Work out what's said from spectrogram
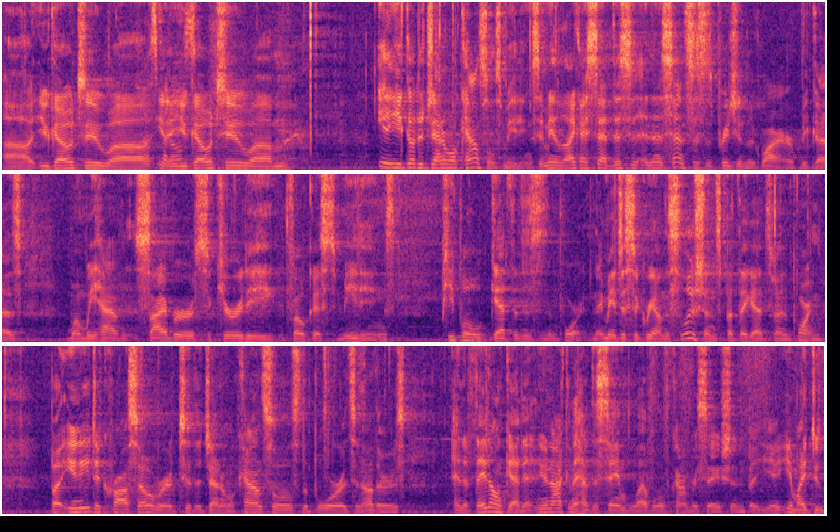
Uh, you go to, uh, you know, you go to, um, you, know, you go to general counsel's meetings. I mean, like I said, this is, in a sense, this is preaching to the choir because when we have cyber security focused meetings, people get that this is important. They may disagree on the solutions, but they get it's important. But you need to cross over to the general counsels, the boards, and others. And if they don't get it, you're not going to have the same level of conversation. But you, you might do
